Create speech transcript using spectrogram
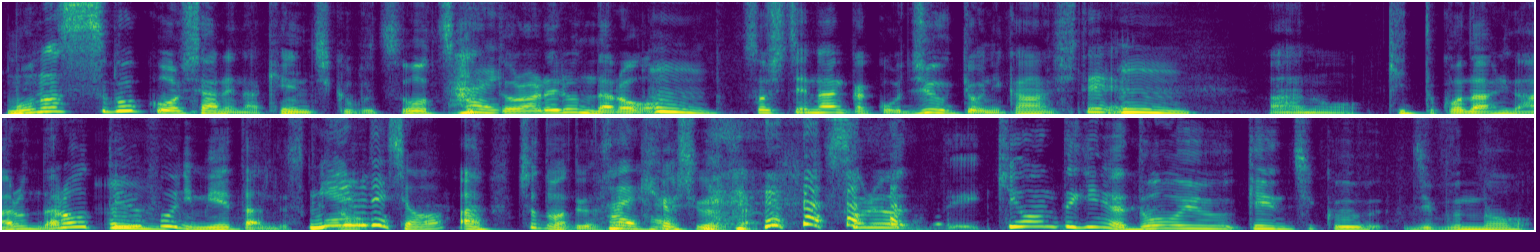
ものすごくおしゃれな建築物を作っておられるんだろう、うん。そしてなんかこう住居に関して、うん、あのきっとこだわりがあるんだろうっていうふうに見えたんですけど、見えるでしょ？あちょっと待ってください、はいはい。聞かせてください。それは基本的にはどういう建築自分の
